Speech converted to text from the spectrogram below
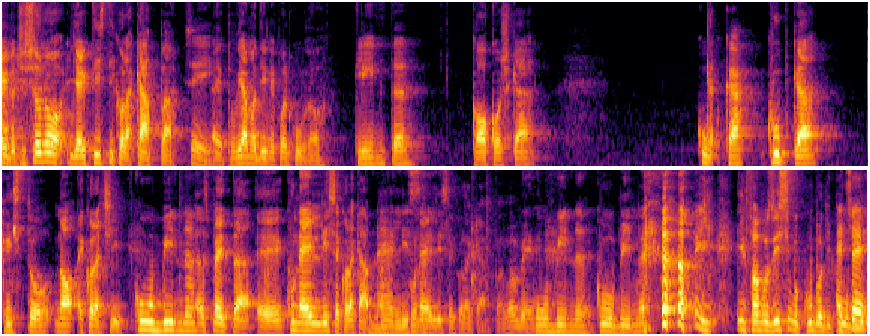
Leonardo, ci sono gli artisti con la K. Sì. Eh, proviamo a dirne qualcuno. Klimt, Kokoschka, Kupka, Kupka, Cristo, no, è con la C. Kubin, Aspetta, eh, Cunellis è con la K. Cunellis. Cunellis è con la K, va bene. Kubin. Cubin, il, il famosissimo cubo di Eh, Cubin, c'è-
